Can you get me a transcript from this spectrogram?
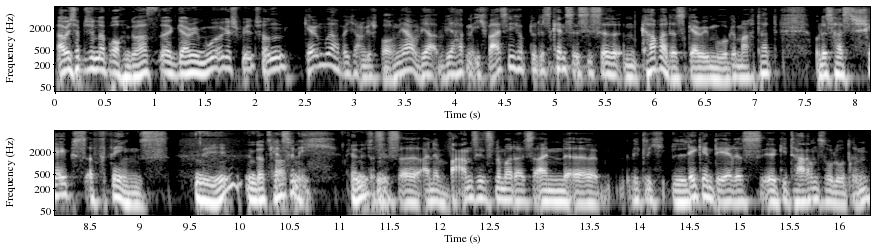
Aber ich habe dich unterbrochen. Du hast äh, Gary Moore gespielt schon? Gary Moore habe ich angesprochen. Ja, wir, wir hatten, ich weiß nicht, ob du das kennst. Es ist äh, ein Cover, das Gary Moore gemacht hat. Und es heißt Shapes of Things. Nee, in der Tat Kennst du nicht? Kenn ich das nicht. ist äh, eine Wahnsinnsnummer, da ist ein äh, wirklich legendäres äh, Gitarrensolo drin.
